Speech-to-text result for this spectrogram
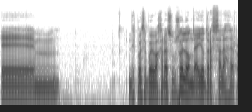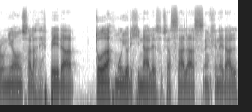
Em, después se puede bajar al subsuelo, donde hay otras salas de reunión, salas de espera, todas muy originales, o sea, salas en general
